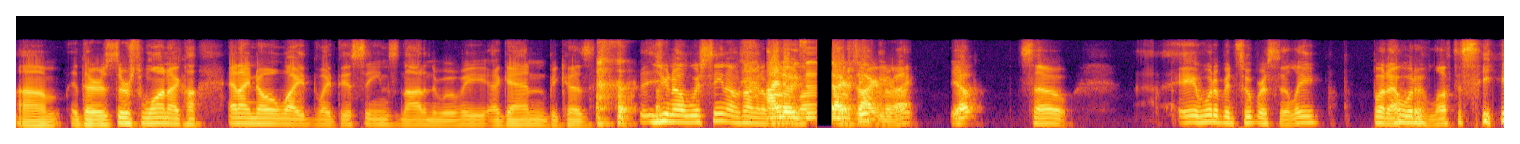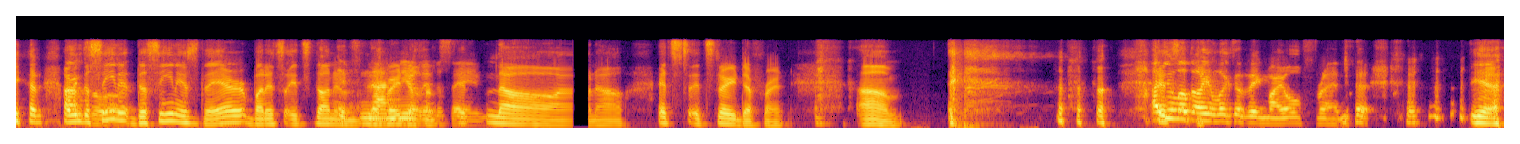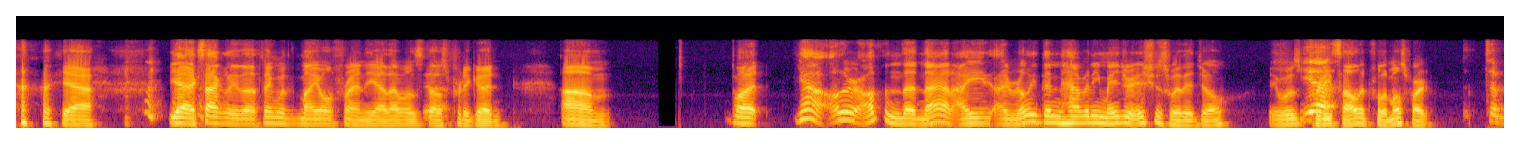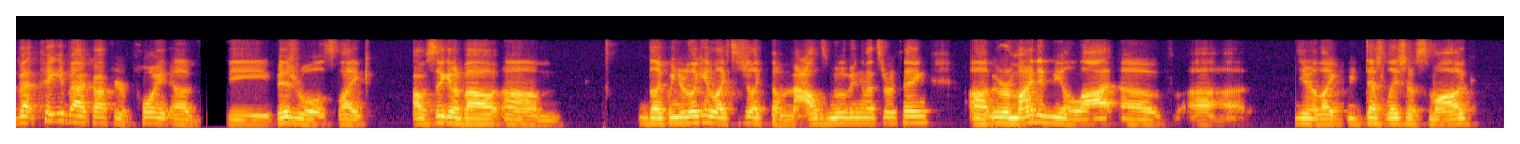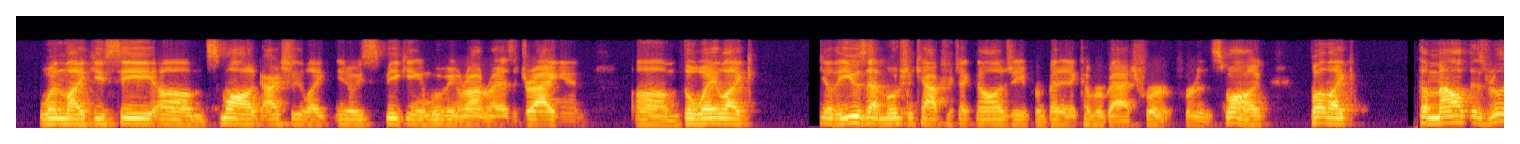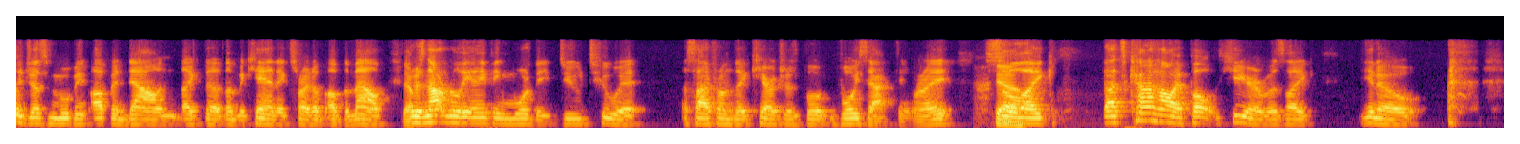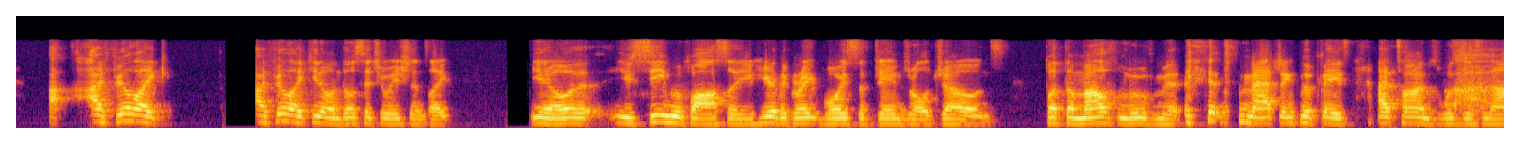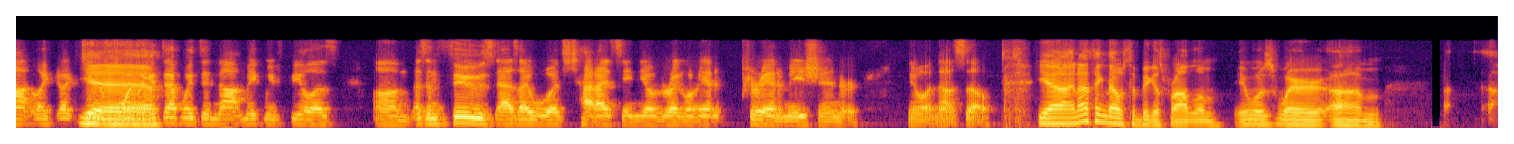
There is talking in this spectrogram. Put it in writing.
um, there's there's one icon, and I know why why this scene's not in the movie again because you know which scene I'm talking about. I know exactly what you're talking about. Right? Yep. So it would have been super silly, but I would have loved to see it. I Absolutely. mean, the scene the scene is there, but it's it's done in it's not very nearly different. the same. It, no, no, it's it's very different. Um. I do love the way he looks at the thing, my old friend. yeah, yeah, yeah, exactly. The thing with my old friend, yeah, that was yeah. that was pretty good. Um, but yeah, other other than that, I I really didn't have any major issues with it, Joe. It was yeah. pretty solid for the most part. To piggyback off your point of the visuals, like I was thinking about, um, like when you're looking at like such like the mouths moving and that sort of thing. Um, it reminded me a lot of uh, you know like Desolation of Smaug when like you see um, Smaug actually like you know he's speaking and moving around right as a dragon. Um, the way like you know they use that motion capture technology from Benedict Cumberbatch for for Smaug, but like the mouth is really just moving up and down like the the mechanics right of, of the mouth. Yep. There's not really anything more they do to it aside from the character's vo- voice acting, right? So Yeah. like that's kind of how I felt here was like, you know, I, I feel like I feel like, you know, in those situations like you know, you see Mufasa, you hear the great voice of James Earl Jones, but the mouth movement matching the face at times was just not like like to your point. Yeah. Like it definitely did not make me feel as um as enthused as I would had I seen you know regular anim- pure animation or you know whatnot. So Yeah, and I think that was the biggest problem. It was where um,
